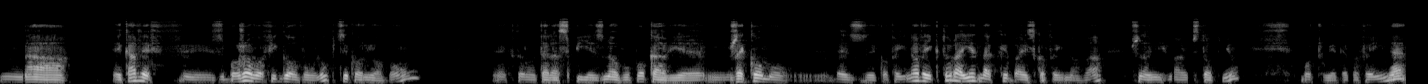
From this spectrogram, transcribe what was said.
na kawę zbożowo-figową lub cykoriową, którą teraz piję znowu po kawie rzekomo bezkofeinowej, która jednak chyba jest kofeinowa, przynajmniej w małym stopniu, bo czuję tę kofeinę.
